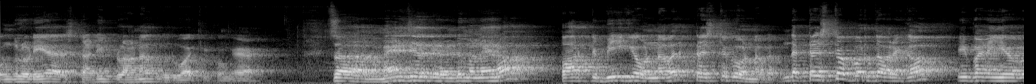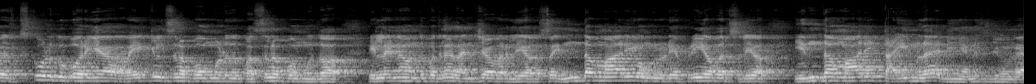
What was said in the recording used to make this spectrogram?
உங்களுடைய ஸ்டடி பிளானை உருவாக்கிக்கோங்க. ஸோ மேஜருக்கு ரெண்டு மணி நேரம் பார்ட் பிக்கு ஒன் ஹவர் டெஸ்ட்டுக்கு ஒன் ஹவர் இந்த டெஸ்ட்டை பொறுத்த வரைக்கும் இப்போ நீங்கள் ஸ்கூலுக்கு போகிறீங்க வெஹிக்கிள்ஸில் போகும்பொழுது பஸ்ஸில் போகும்போதோ இல்லைன்னா வந்து பார்த்தீங்கன்னா லஞ்ச் ஹவர்லேயோ ஸோ இந்த மாதிரி உங்களுடைய ஃப்ரீ ஹவர்ஸ்லேயோ இந்த மாதிரி டைமில் நீங்கள் என்ன செஞ்சுக்கோங்க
